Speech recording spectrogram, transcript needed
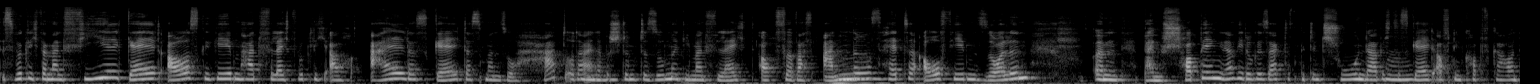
ist wirklich, wenn man viel Geld ausgegeben hat, vielleicht wirklich auch all das Geld, das man so hat oder mhm. eine bestimmte Summe, die man vielleicht auch für was anderes mhm. hätte aufheben sollen. Ähm, beim Shopping, ne, wie du gesagt hast, mit den Schuhen, da habe ich mhm. das Geld auf den Kopf gehauen.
